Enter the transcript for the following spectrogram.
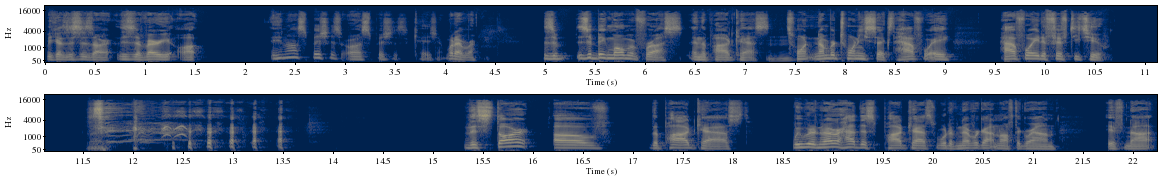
because this is our, this is a very uh, inauspicious or auspicious occasion, whatever. This is a, this is a big moment for us in the podcast. Mhm. Twen- number 26, halfway, halfway to 52. the start of the podcast, we would have never had this podcast, would have never gotten off the ground if not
